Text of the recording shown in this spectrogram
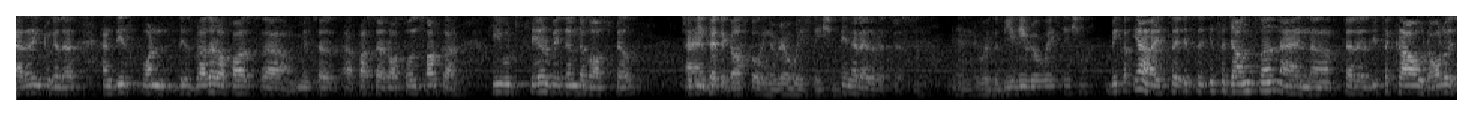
gathering together and this one this brother of us uh, mr uh, pastor roton sarkar he would share with them the gospel So he and- heard the gospel in a railway station, in a railway station and it was a busy railway station. because yeah it's a it's a it's a junction and uh, there is, it's a crowd always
